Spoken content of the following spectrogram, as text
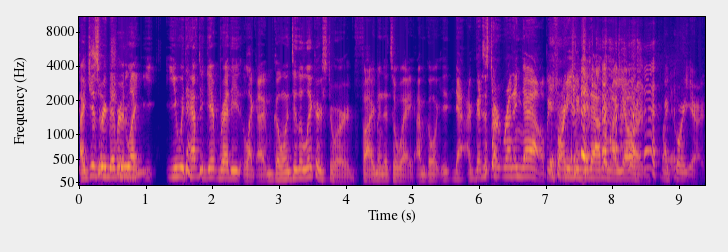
I just so remember true. like you would have to get ready. Like I'm going to the liquor store five minutes away. I'm going now. I'm going to start running now before I even get out of my yard, my courtyard.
